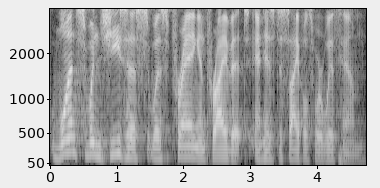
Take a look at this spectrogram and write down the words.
Once, when Jesus was praying in private and his disciples were with him,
